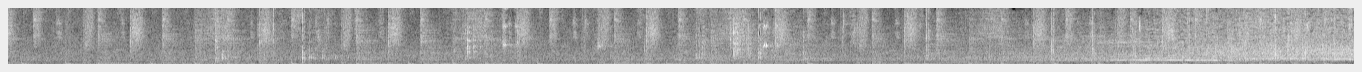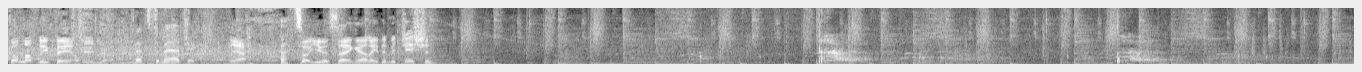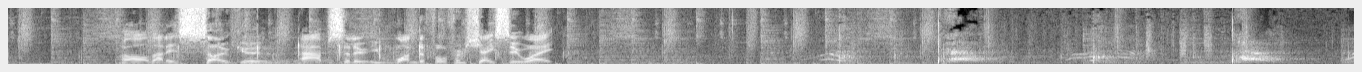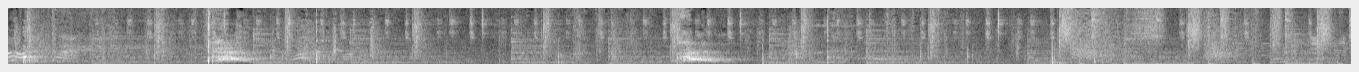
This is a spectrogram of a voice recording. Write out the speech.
It's got a lovely feel. That's the magic. Yeah, that's what you were saying earlier. The magician. Oh, that is so good. Absolutely wonderful from Hsieh Su Wei.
